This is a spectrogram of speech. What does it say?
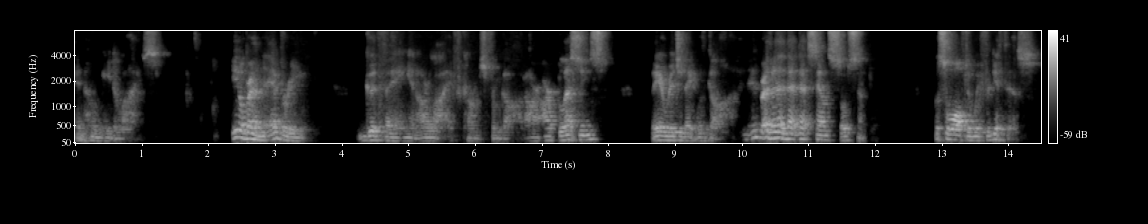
in whom he delights. You know, brethren, every good thing in our life comes from God. Our, our blessings, they originate with God. And brethren, that, that, that sounds so simple. But so often we forget this.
